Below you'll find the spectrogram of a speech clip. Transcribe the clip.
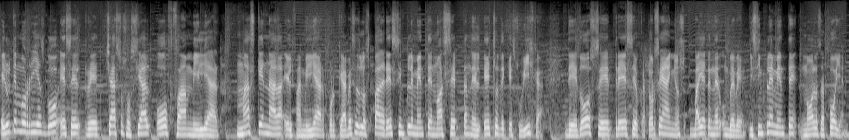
El último riesgo es el rechazo social o familiar. Más que nada el familiar, porque a veces los padres simplemente no aceptan el hecho de que su hija de 12, 13 o 14 años vaya a tener un bebé y simplemente no las apoyan.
